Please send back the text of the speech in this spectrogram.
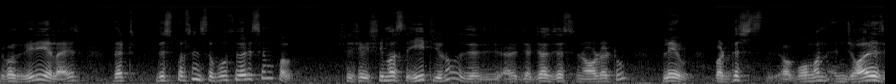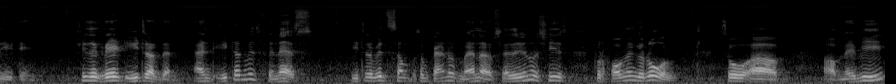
because we realize that this person is supposed to be very simple. She, she, she must eat, you know, just just in order to live. But this uh, woman enjoys eating. She is a great eater then, and eater with finesse eater with some, some kind of manners. As you know, she is performing a role. So, uh, uh, maybe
